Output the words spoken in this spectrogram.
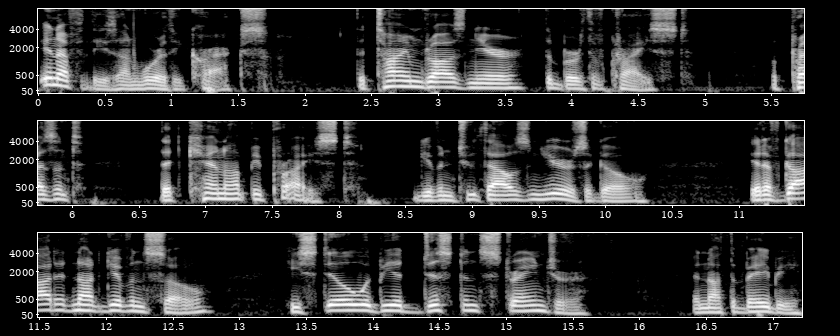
Enough of these unworthy cracks. The time draws near the birth of Christ, a present that cannot be priced, given 2,000 years ago. Yet if God had not given so, he still would be a distant stranger. and not the baby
